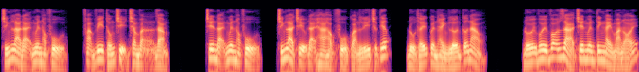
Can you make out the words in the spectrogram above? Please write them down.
chính là đại nguyên học phủ, phạm vi thống trị trăm vạn giảm trên đại nguyên học phủ, chính là chịu đại hà học phủ quản lý trực tiếp, đủ thấy quyền hành lớn cỡ nào. Đối với võ giả trên nguyên tinh này mà nói,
